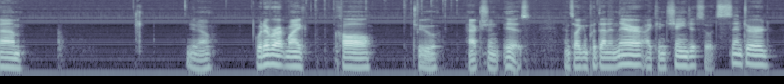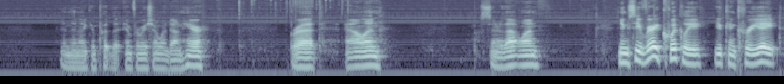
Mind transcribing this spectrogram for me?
um, you know, whatever my call to action is. And so I can put that in there. I can change it so it's centered. And then I can put the information I want down here. Brett Allen, center that one. You can see very quickly you can create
